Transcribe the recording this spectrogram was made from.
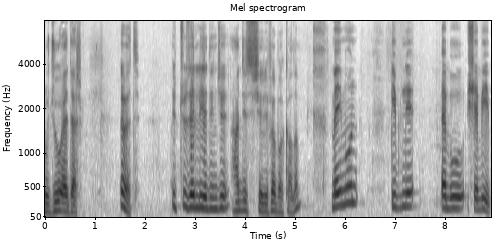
rucu eder. Evet, 357. hadis-i şerife bakalım. Meymun İbni Ebu Şebib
